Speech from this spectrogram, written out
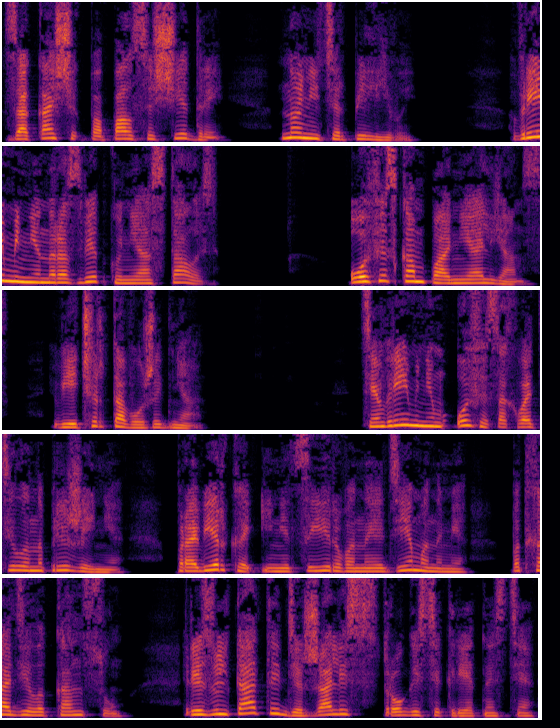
Заказчик попался щедрый, но нетерпеливый. Времени на разведку не осталось. Офис компании «Альянс». Вечер того же дня. Тем временем офис охватило напряжение. Проверка, инициированная демонами, подходила к концу. Результаты держались в строгой секретности,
